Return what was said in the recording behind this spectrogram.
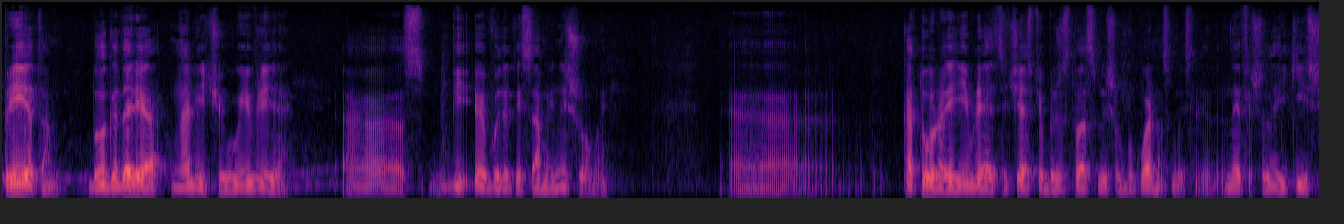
При этом, благодаря наличию у еврея э, вот этой самой нишомы, которая является частью божества свыше в буквальном смысле, нефеша лейкис,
